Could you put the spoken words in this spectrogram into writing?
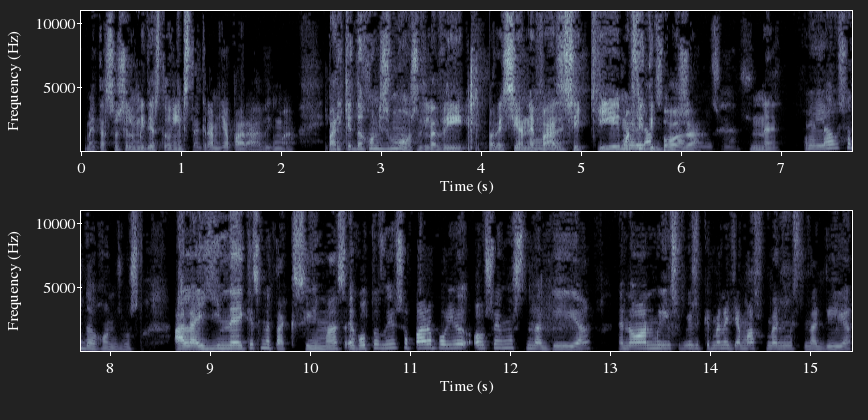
με τα social media στο Instagram, για παράδειγμα, υπάρχει και ανταγωνισμός. Δηλαδή, τώρα εσύ ανεβάζεις ε, εκεί με αυτή την πόζα; Ναι. Τρελός ανταγωνισμός. Αλλά οι γυναίκες μεταξύ μας, εγώ το βίωσα πάρα πολύ όσο ήμουν στην Αγγλία, Ενώ αν μιλήσω πιο συγκεκριμένα για εμάς που μένουμε στην Αγγλία,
